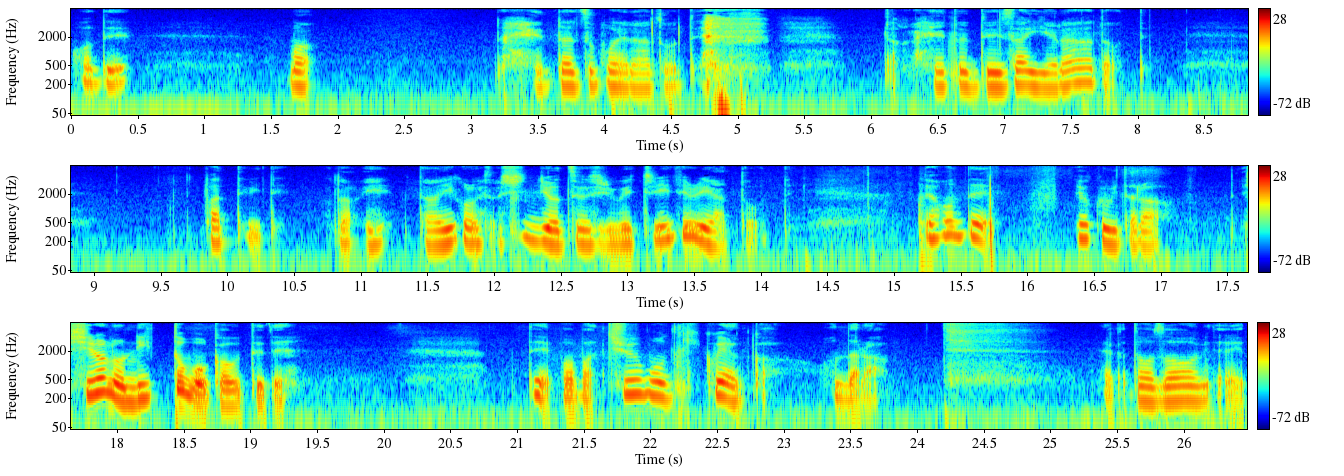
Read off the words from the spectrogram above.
ほんでまあ変なズボンやなと思って。なんか変なデザインやなと思って。パッて見て。え何この人新庄剛志にめっちゃ似てるやんと思って。でほんでよく見たら白のニット帽か売ってて。でまあまあ注文聞くやんか。ほんならなんかどうぞみたいな言っ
